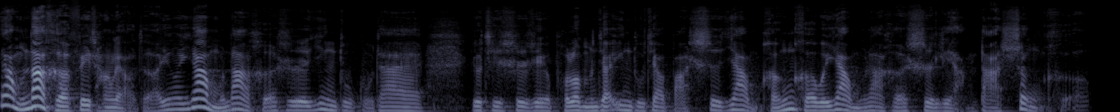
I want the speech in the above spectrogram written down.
亚姆纳河非常了得，因为亚姆纳河是印度古代，尤其是这个婆罗门教、印度教把视亚姆恒河为亚姆纳河是两大圣河。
